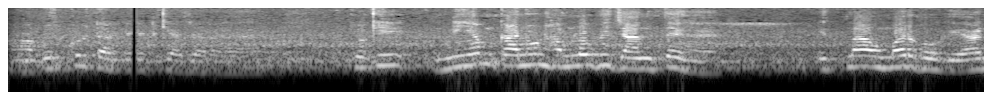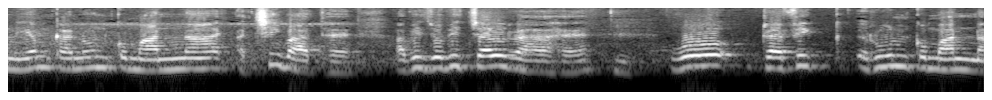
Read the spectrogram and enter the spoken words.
हाँ बिल्कुल टारगेट किया जा रहा है क्योंकि नियम कानून हम लोग भी जानते हैं। इतना उम्र हो गया नियम कानून को मानना अच्छी बात है। अभी जो भी चल रहा है वो ट्रैफ़िक रूल को मानना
